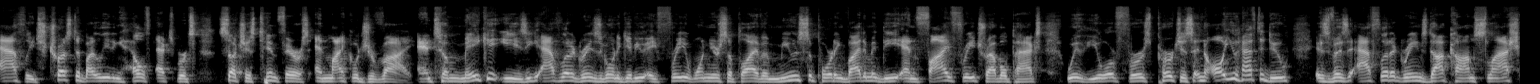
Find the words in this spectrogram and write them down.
athletes, trusted by leading health experts such as Tim Ferriss and Michael Gervais. And to make it easy, Athletic Greens is going to give you a free one year supply of immune supporting vitamin D and five free travel packs with your first purchase. And all you have to do is visit athleticgreens.com slash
